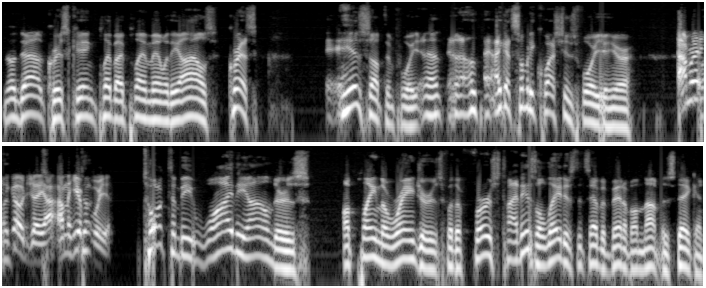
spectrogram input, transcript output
No doubt, Chris King, play-by-play man with the Isles. Chris, here's something for you. And I got so many questions for you here. I'm ready but to go, Jay. I'm here for you. Talk to me why the Islanders are playing the Rangers for the first time. I think it's the latest it's ever been, if I'm not mistaken.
